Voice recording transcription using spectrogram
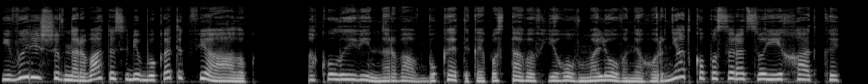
і вирішив нарвати собі букетик фіалок. А коли він нарвав букетика і поставив його в мальоване горнятко посеред своєї хатки,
